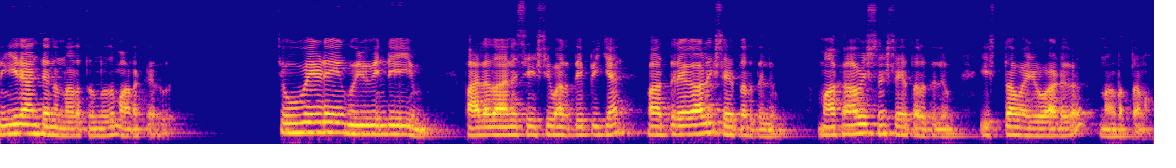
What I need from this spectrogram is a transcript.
നീരാഞ്ജനം നടത്തുന്നത് മറക്കരുത്. ചൊവ്വയുടെയും ഗുരുവിന്റെയും ഫലദാനശേഷി വർദ്ധിപ്പിക്കാൻ ഭദ്രകാളി ക്ഷേത്രത്തിലും മഹാവിഷ്ണു ക്ഷേത്രത്തിലും ഇഷ്ട വഴിപാടുകൾ നടത്തണം.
